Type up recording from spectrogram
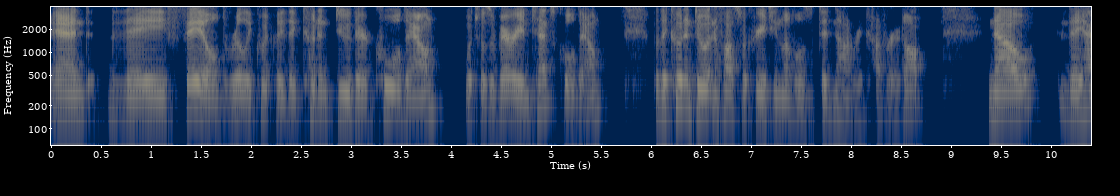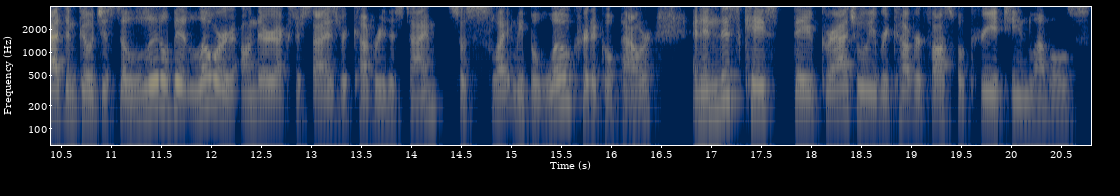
and they failed really quickly. They couldn't do their cool down, which was a very intense cool down, but they couldn't do it and phosphocreatine levels did not recover at all. Now, they had them go just a little bit lower on their exercise recovery this time, so slightly below critical power. And in this case, they gradually recovered phosphocreatine levels,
